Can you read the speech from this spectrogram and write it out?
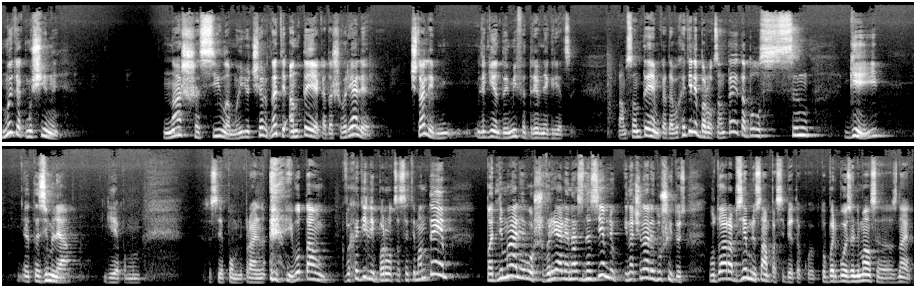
мы как мужчины, наша сила, мы ее черпаем. Знаете, Антея, когда швыряли, читали легенды и мифы Древней Греции? Там с Антеем, когда выходили бороться, Антей это был сын Геи, это земля, Гея, по-моему, если я помню правильно. И вот там выходили бороться с этим Антеем, поднимали его, швыряли на, на землю и начинали душить. То есть удар об землю сам по себе такой. Кто борьбой занимался, знает.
